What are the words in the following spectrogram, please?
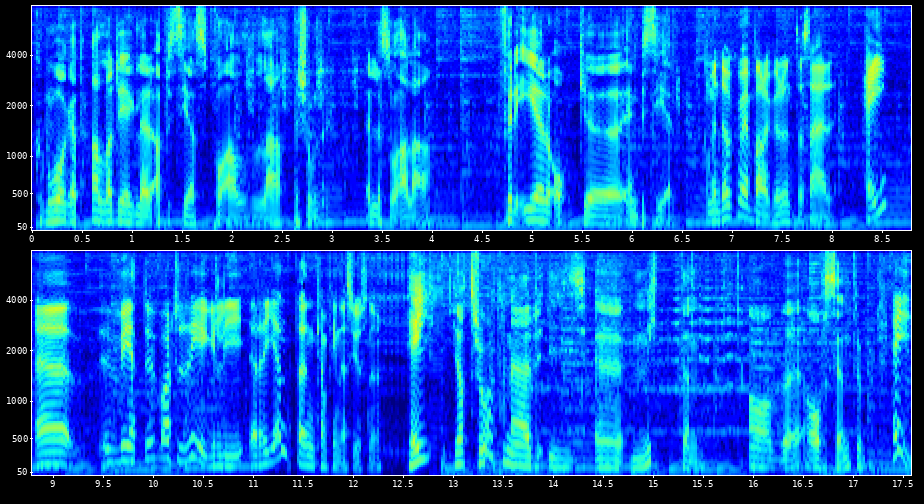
kom ihåg att alla regler appliceras på alla personer. Eller så alla, för er och uh, NPCer. Men då kommer jag bara gå runt och så här. Hej, eh, vet du vart regelregenten kan finnas just nu? Hej, jag tror att han är i eh, mitten av, eh, av centrum. Hej,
